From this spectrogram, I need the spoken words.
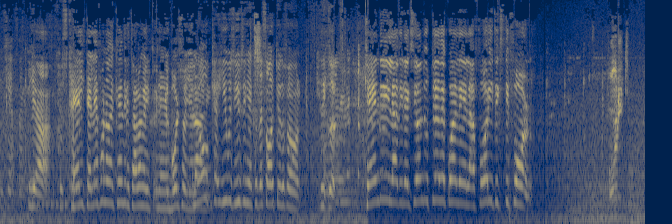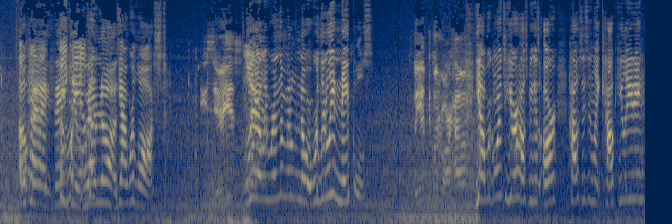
You can't find it. yeah because El teléfono de Kendry estaba en el, en el bolso de no Yelani. Ke- he was using it because I saw it through the phone. He, look. Kendry, la dirección de ustedes, ¿cuál es? La 4064. 40? Okay, thank you. we're- We are lost. Yeah, we're lost. Are you serious? Literally, we're in the middle of nowhere. We're literally in Naples. So you have to go to our house? Yeah, we're going to your house because our house isn't like calculating,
